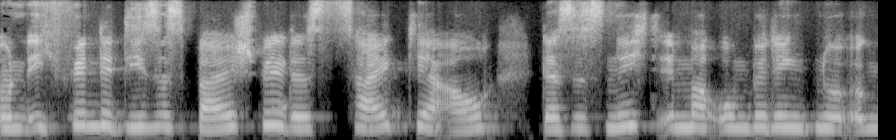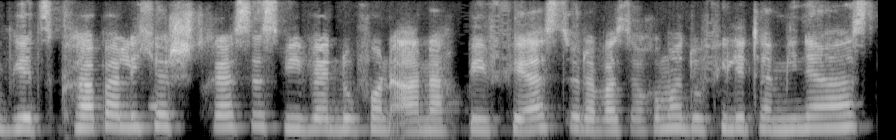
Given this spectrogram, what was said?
Und ich finde, dieses Beispiel, das zeigt ja auch, dass es nicht immer unbedingt nur irgendwie jetzt körperlicher Stress ist, wie wenn du von A nach B fährst oder was auch immer du viele Termine hast,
